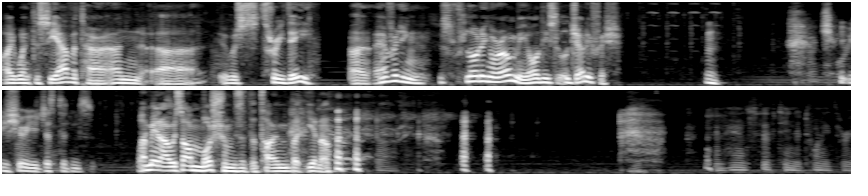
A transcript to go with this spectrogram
I went to see Avatar and uh, it was 3D. And everything is floating around me, all these little jellyfish. you sure you just didn't? I mean, I was on mushrooms at the time, but you know. Enhance 15 to 23.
